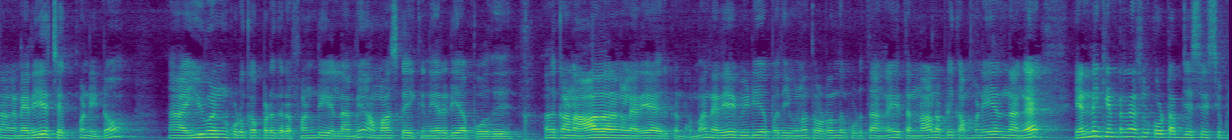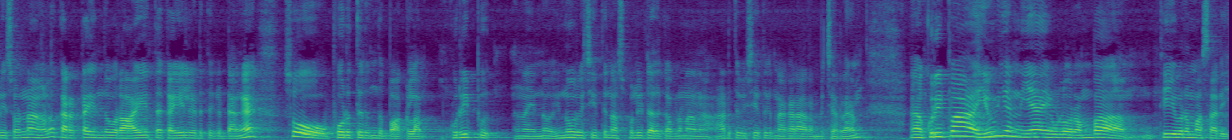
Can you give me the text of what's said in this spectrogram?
நாங்கள் நிறைய செக் பண்ணிட்டோம். யூஎன் கொடுக்கப்படுகிற ஃபண்டு எல்லாமே அமாஸ் கைக்கு நேரடியாக போகுது. அதுக்கான ஆதாரங்கள் நிறையா இருக்குன்ற மாதிரி நிறைய வீடியோ பதிவுலாம் தொடர்ந்து கொடுத்தாங்க. இத்தனை நாள் அப்படி கம்பெனியே இருந்தாங்க. என்னைக்கு இன்டர்நேஷ்னல் கோர்ட் ஆஃப் ஜஸ்டிஸ் இப்படி சொன்னாங்களோ கரெக்டாக இந்த ஒரு ஆயுதத்தை கையில் எடுத்துக்கிட்டாங்க. ஸோ பொறுத்திருந்து பார்க்கலாம். குறிப்பு நான் இன்னும் இன்னொரு விஷயத்தை நான் சொல்லிவிட்டு அதுக்கப்புறம் நான் அடுத்த விஷயத்துக்கு நகர ஆரம்பிச்சிடுறேன். குறிப்பாக யூஎன் ஏன் இவ்வளோ ரொம்ப தீவிரமாக சாரி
